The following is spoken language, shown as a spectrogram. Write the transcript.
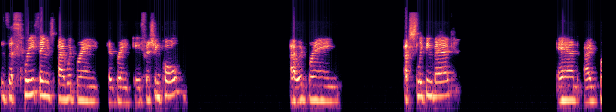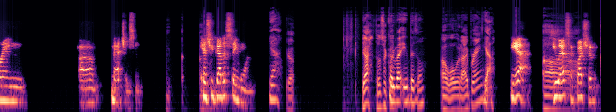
the three things I would bring, I'd bring a fishing pole. I would bring a sleeping bag, and I'd bring um, matches because you got to stay warm. Yeah. Yeah, Yeah. those are good. What about you, Bizzle? oh, what would I bring? Yeah. Yeah, Uh, you asked a question.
